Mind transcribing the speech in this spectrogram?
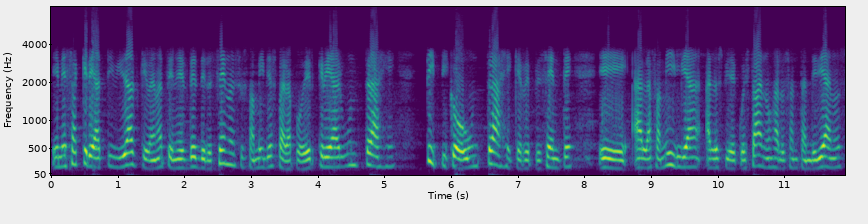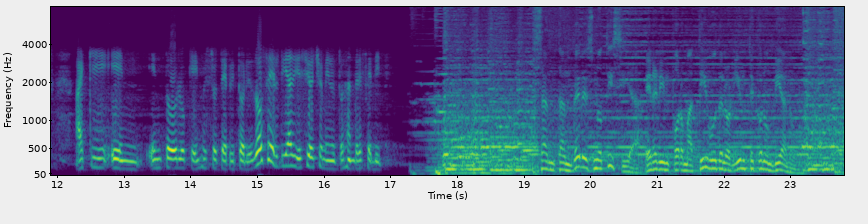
en esa creatividad que van a tener desde el seno de sus familias para poder crear un traje típico un traje que represente eh, a la familia, a los pidecuestanos, a los santanderianos, aquí en, en todo lo que es nuestro territorio. 12 del día, 18 minutos, Andrés Felipe. Santander es noticia en el informativo del Oriente Colombiano.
